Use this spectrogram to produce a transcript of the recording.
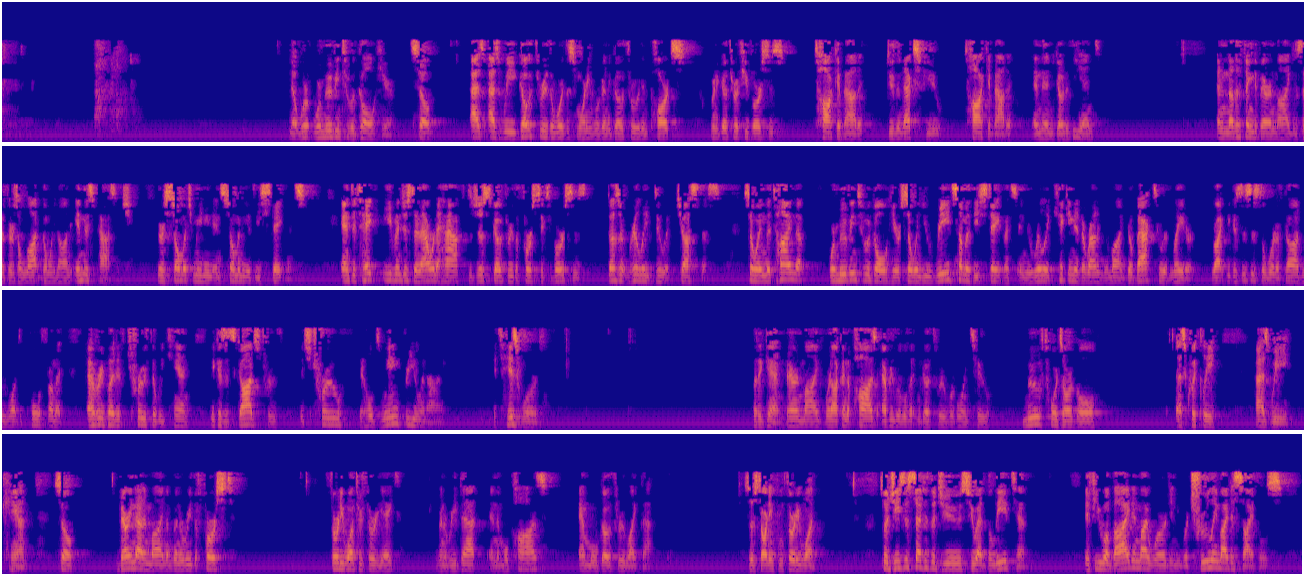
no, we're, we're moving to a goal here. So as, as we go through the word this morning, we're going to go through it in parts. We're going to go through a few verses, talk about it, do the next few, talk about it, and then go to the end. And another thing to bear in mind is that there's a lot going on in this passage. There's so much meaning in so many of these statements. And to take even just an hour and a half to just go through the first six verses doesn't really do it justice. So in the time that we're moving to a goal here, so when you read some of these statements and you're really kicking it around in your mind, go back to it later, right? Because this is the Word of God. We want to pull from it every bit of truth that we can because it's God's truth. It's true. It holds meaning for you and I. It's His Word. But again, bear in mind, we're not going to pause every little bit and go through. We're going to move towards our goal as quickly as we can. So, bearing that in mind, I'm going to read the first 31 through 38. We're going to read that and then we'll pause and we'll go through like that. So starting from 31. So Jesus said to the Jews who had believed him, If you abide in my word and you are truly my disciples,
